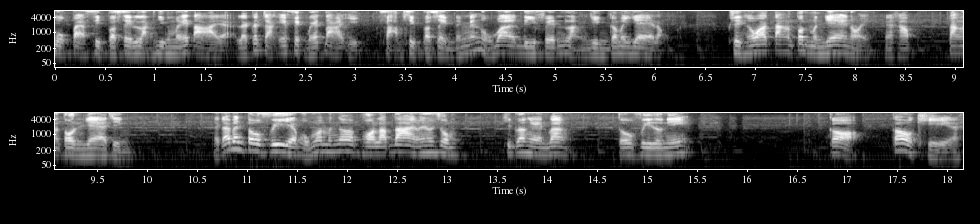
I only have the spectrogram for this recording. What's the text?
บวก 80%หลังยิงไม่ตายอะ่ะ แล้วก็จากเอฟเฟกต์ไม่ตายอีก 30%ดังนั้นผมว่าดีเฟนต์หลังยิงก็ไม่แย่หรอก เพียงแค่ว่าตั้งต้นมันแย่หน่อยนะครับ ตั้งต้นแย่จริง แต่ก็เป็นโตฟรีอะผมว่ามันก็พอรับได้ไหมท่านผู้ชม คิดว่าไงบ้าง โตฟรีตัวนี้ ก็ก็โอเคนะ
